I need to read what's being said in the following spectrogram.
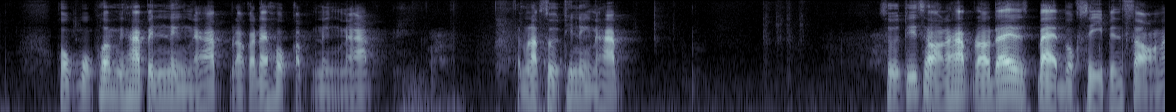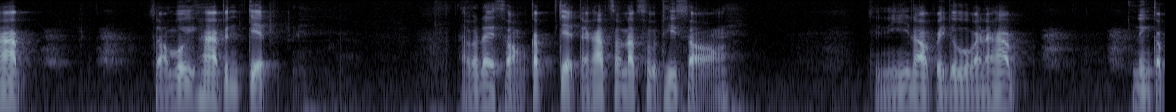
6 6บวกเพิ่มอีก5เป็น 1 นะครับ เราก็ได้ 6 กับ 1 นะครับสำหรับสูตรที่ 1 นะครับ สูตรที่ 2 นะครับ เราได้8บวก4เป็น 2 นะครับ2บวกอีก5เป็น 7 เราก็ได้ 2 กับ 7 นะครับสำหรับสูตรที่ 2 ทีนี้เราไปดูกันนะครับ 1 กับ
